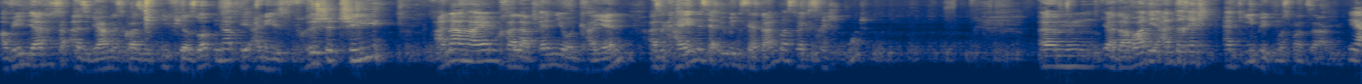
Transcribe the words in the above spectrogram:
Auf jeden Fall, also wir haben jetzt quasi die vier Sorten gehabt. Die eine hieß frische Chili, Anaheim, Jalapeno und Cayenne. Also Cayenne ist ja übrigens sehr dankbar, es wächst recht gut. Ähm, ja, da war die andere recht ergiebig, muss man sagen. Ja,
